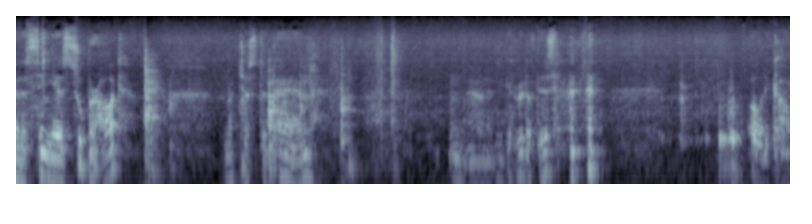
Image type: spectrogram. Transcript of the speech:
Yeah, thing here is super hot, not just the pan. Now, let me get rid of this. Holy cow.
